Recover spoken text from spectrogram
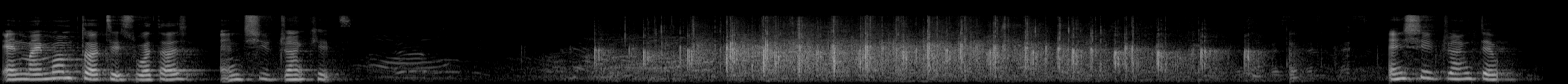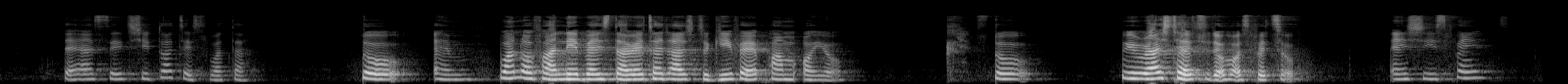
And my mom thought it's water and she drank it. And she drank the, the acid. She thought it's water. So um, one of her neighbors directed us to give her palm oil. So we rushed her to the hospital, and she spent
